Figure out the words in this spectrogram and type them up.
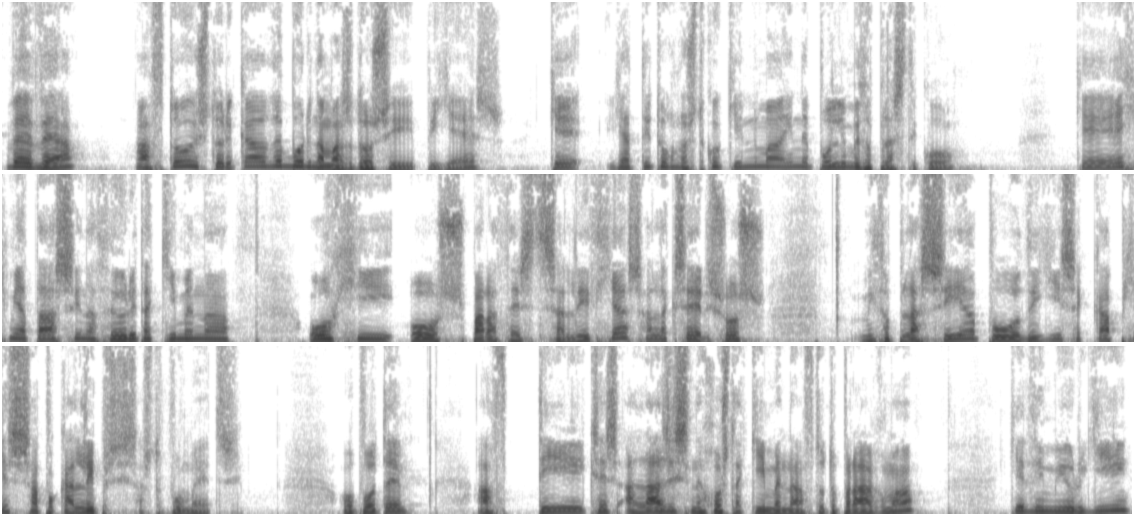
Βέβαια, αυτό ιστορικά δεν μπορεί να μας δώσει πηγές και γιατί το γνωστικό κίνημα είναι πολύ μυθοπλαστικό και έχει μια τάση να θεωρεί τα κείμενα όχι ως παραθέσεις της αλήθειας, αλλά ξέρεις, ως μυθοπλασία που οδηγεί σε κάποιες αποκαλύψεις, ας το πούμε έτσι. Οπότε αυτή, ξέρεις, αλλάζει συνεχώς τα κείμενα αυτό το πράγμα και δημιουργεί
